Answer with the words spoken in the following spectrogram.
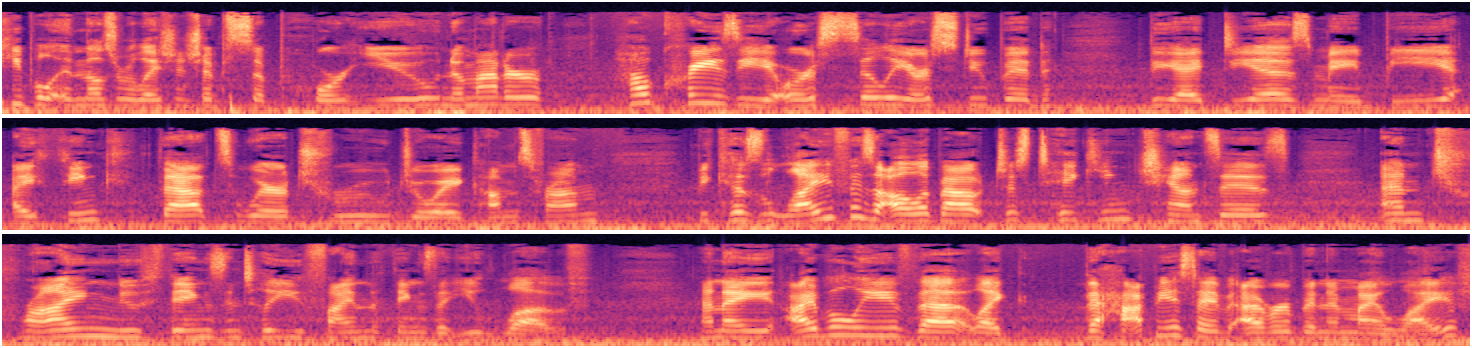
people in those relationships support you, no matter how crazy or silly or stupid the ideas may be, I think that's where true joy comes from. Because life is all about just taking chances and trying new things until you find the things that you love. And I, I believe that like the happiest I've ever been in my life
